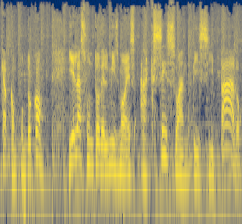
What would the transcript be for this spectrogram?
capcom.com y el asunto del mismo es acceso anticipado.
